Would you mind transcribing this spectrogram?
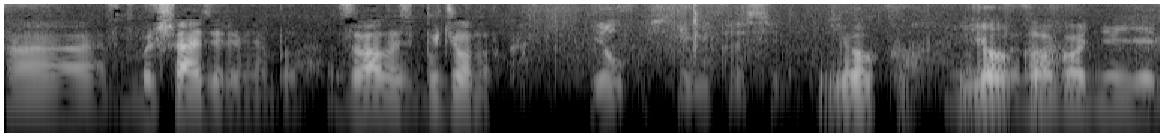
Э, большая деревня была. Звалась Буденовка. Елку сними красиво. Елку, елку. Новогоднюю ель.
